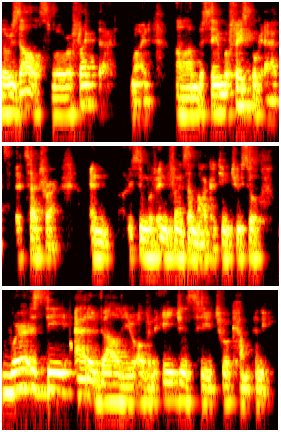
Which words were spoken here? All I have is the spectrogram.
The results will reflect that right? Um, the same with Facebook ads, etc. And I assume with influencer marketing too. So where is the added value of an agency to a company?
